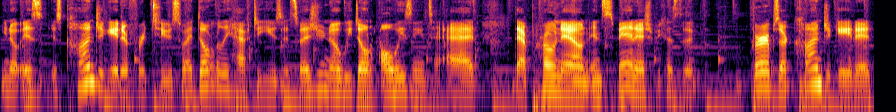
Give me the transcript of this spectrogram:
you know, is, is conjugated for tú, so I don't really have to use it. So as you know, we don't always need to add that pronoun in Spanish because the verbs are conjugated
